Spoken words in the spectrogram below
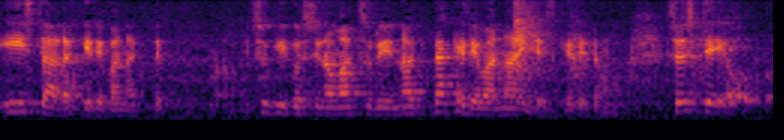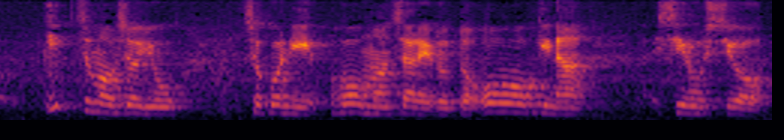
イースターだけではなくて杉越の祭りだけではないんですけれども。そしていつもそういうそこに訪問されると大きな印を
